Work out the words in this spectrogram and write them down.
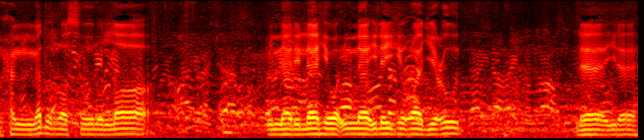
محمد رسول الله إنا لله وإنا إليه راجعون. لا إله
